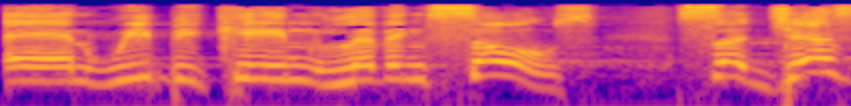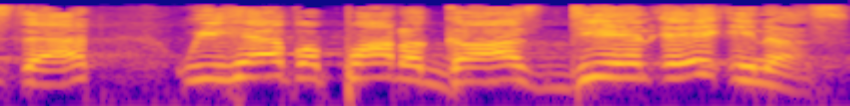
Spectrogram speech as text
and we became living souls. Suggests that we have a part of God's DNA in us.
